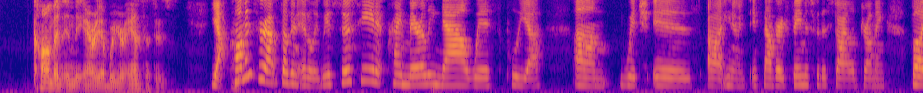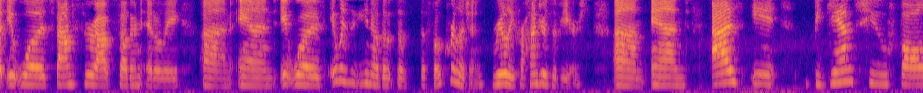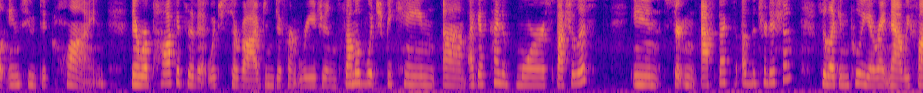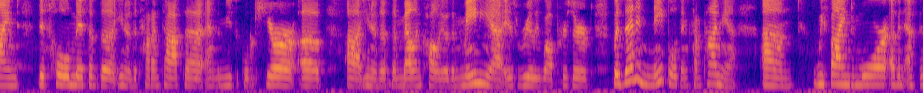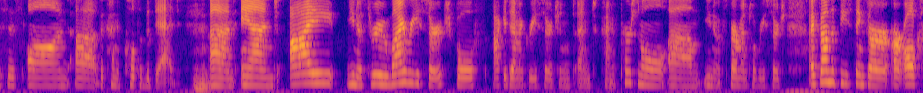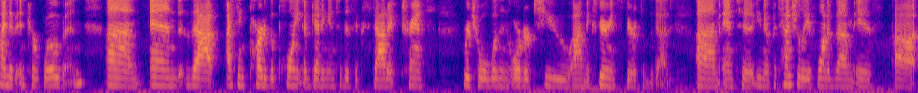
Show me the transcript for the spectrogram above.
common in the area where your ancestors. Yeah, common throughout southern Italy. We associate it primarily now with Puglia, um, which is, uh, you know, it's now very famous for this style of drumming, but it was found throughout southern Italy. Um, and it was, it was, you know, the, the, the folk religion really for hundreds of years. Um, and as it began to fall into decline, there were pockets of it which survived in different regions, some of which became, um, I guess, kind of more specialist in certain aspects of the tradition. So, like in Puglia right now, we find this whole myth of the, you know, the tarantata and the musical cure of, uh, you know, the, the melancholy or the mania is really well preserved. But then in Naples and Campania, um, we find more of an emphasis on uh, the kind of cult of the dead. Um, and I, you know, through my research, both academic research and, and kind of personal, um, you know, experimental research, I found that these things are, are all kind of interwoven. Um, and that I think part of the point of getting into this ecstatic trance ritual was in order to um, experience spirits of the dead. Um, and to, you know, potentially if one of them is uh,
